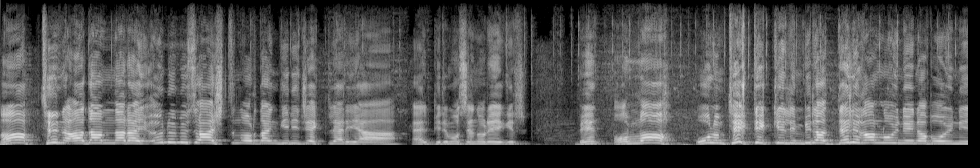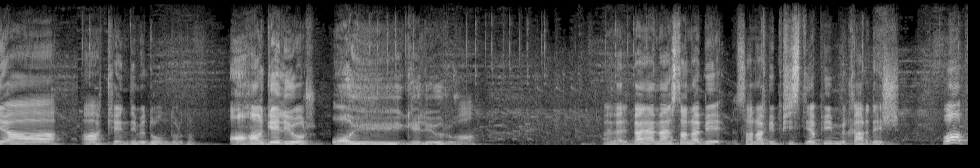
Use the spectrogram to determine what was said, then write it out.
Ne yaptın adamlara? Önümüzü açtın oradan girecekler ya. El Primo sen oraya gir. Ben Allah! Oğlum tek tek gelin biraz delikanlı oynayın abi oyunu ya. Ah kendimi dondurdum. Aha geliyor. Oy geliyor ha. Evet ben hemen sana bir sana bir pist yapayım mı kardeş? Hop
